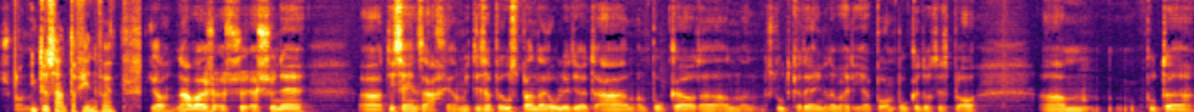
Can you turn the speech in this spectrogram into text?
Spannend. interessant auf jeden Fall. Ja, na, aber eine, sch- eine schöne äh, Designsache. Und mit dieser Brustbanderole, die halt auch an Bocker oder an, an Stuttgart erinnert, aber halt eher an Bocker durch das Blau. Ähm, guter,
